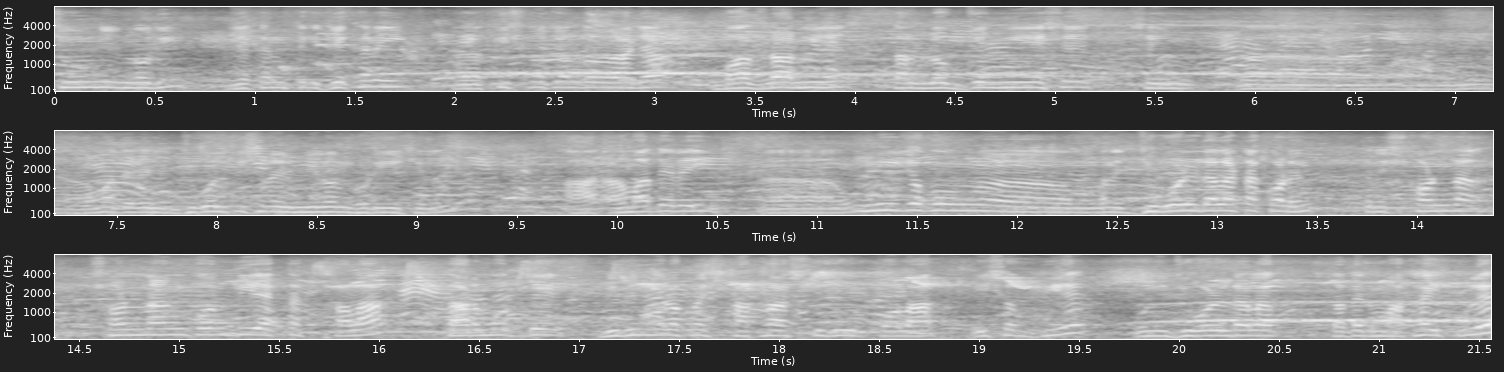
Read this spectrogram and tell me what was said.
চূর্ণীর নদী, যেখান থেকে, যেখানেই কৃষ্ণচন্দ্র রাজা বজরা নিয়ে তার লোকজন নিয়ে এসে সেই আমাদের এই যুগল কিশোরের মিলন ঘটিয়েছিলেন আর আমাদের এই উনি যখন মানে যুগল ডালাটা করেন তিনি স্বর্ণা স্বর্ণাঙ্কন দিয়ে একটা থালা তার মধ্যে বিভিন্ন রকমের শাখা সিঁদুর কলা এইসব দিয়ে উনি যুগল ডালা তাদের মাথায় তুলে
